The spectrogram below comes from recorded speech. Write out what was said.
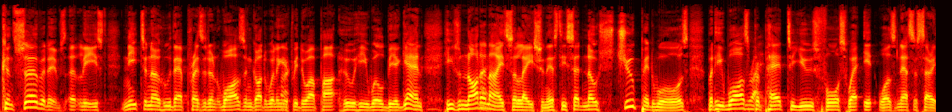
conservatives, at least, need to know who their president was, and God willing, right. if we do our part, who he will be again. He's not right. an isolationist. He said no stupid wars, but he was right. prepared to use force where it was necessary.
